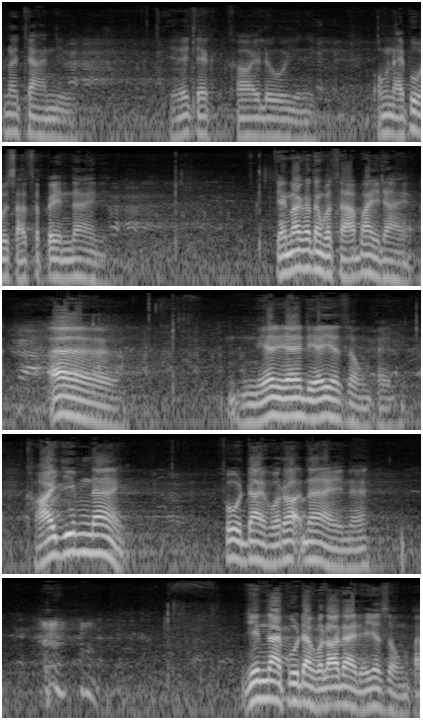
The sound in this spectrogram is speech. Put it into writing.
พระอาจารย์อยู่ เดี๋ยวจะคอยดูอยู่นี่องค์ไหนพูดภาษาสเปนได้เนี่ยอย่างน้อยก็ต้องภาษาใบ้ได้อะเออ เดี๋ยวเดี๋ยวเดี๋ยวจะส่งไป ขอยิ้มได้ พูดได้หัวเราะได้นะ ยิ้มได้พูดได้หัวเราะได้ เดี๋ยวจะส่งไป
